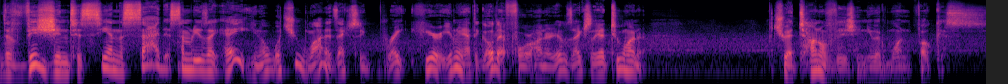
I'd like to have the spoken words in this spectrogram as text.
the vision to see on the side that somebody was like, hey, you know, what you want is actually right here. You don't even have to go that 400. It was actually at 200. But you had tunnel vision, you had one focus.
